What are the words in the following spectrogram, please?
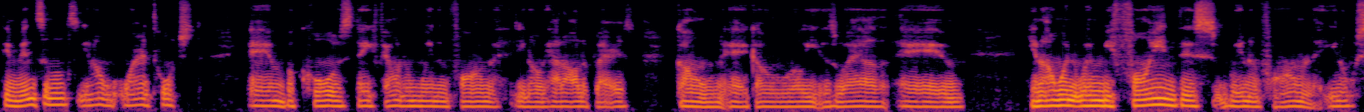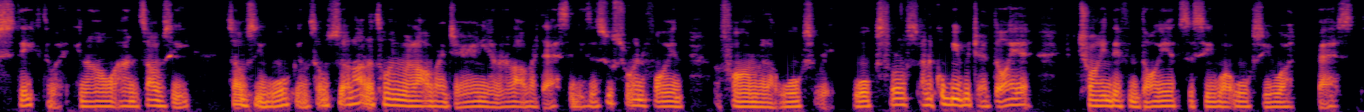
The Invincibles, you know, weren't touched um, because they found a winning formula. You know, they had all the players going uh, going right as well. Um, you know, when, when we find this winning formula, you know, stick to it, you know, and it's obviously it's obviously working. So it's a lot of time, a lot of our journey and a lot of our destinies is just trying to find a formula that works for it, works for us. And it could be with your diet, trying different diets to see what works for you, what best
